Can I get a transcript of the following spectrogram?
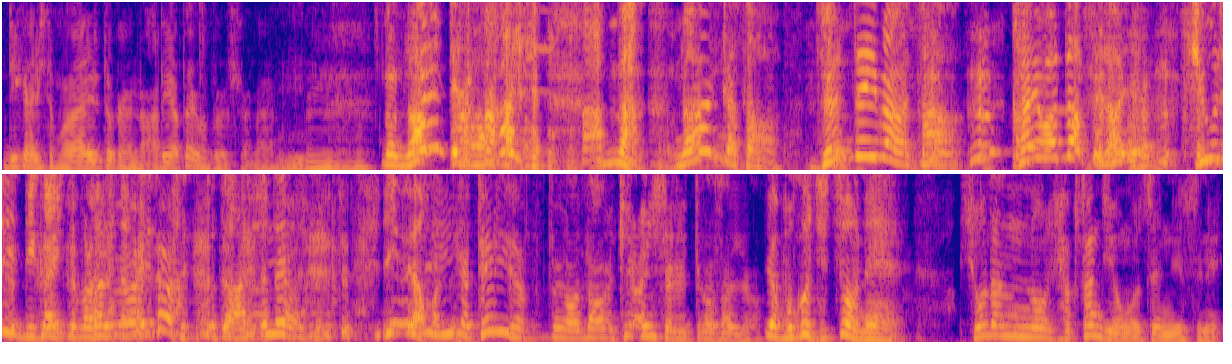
理解してもらえるとかいうのはありがたいことですよね、うん。な何言ってるか分ない。ななんかさ全然今さ会話になってないじゃん。急に理解してもらえるってことはありがたいですよ。意味わかんないいいやテリーさんとな愛してる言ってくださいよ。いや僕は実はね湘南の134号線にですね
